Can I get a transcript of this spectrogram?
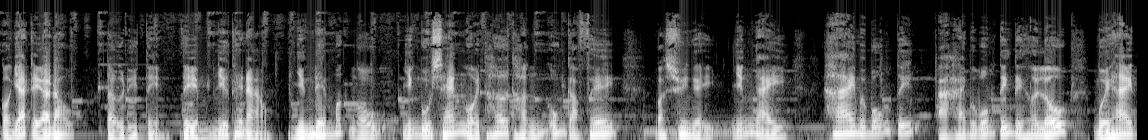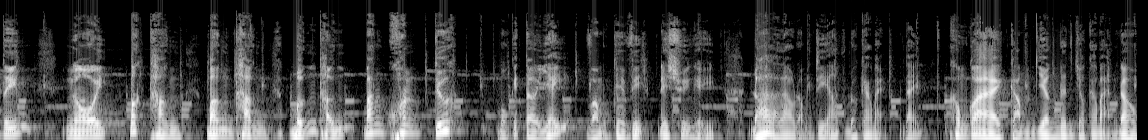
Còn giá trị ở đâu? Tự đi tìm. Tìm như thế nào? Những đêm mất ngủ, những buổi sáng ngồi thơ thẩn, uống cà phê và suy nghĩ. Những ngày 24 tiếng. À 24 tiếng thì hơi lố. 12 tiếng Ngồi bất thần, bần thần, bẩn thận, băn khoăn trước một cái tờ giấy và một cây viết để suy nghĩ. Đó là lao động trí óc đó các bạn. Đấy không có ai cầm dân đến cho các bạn đâu.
